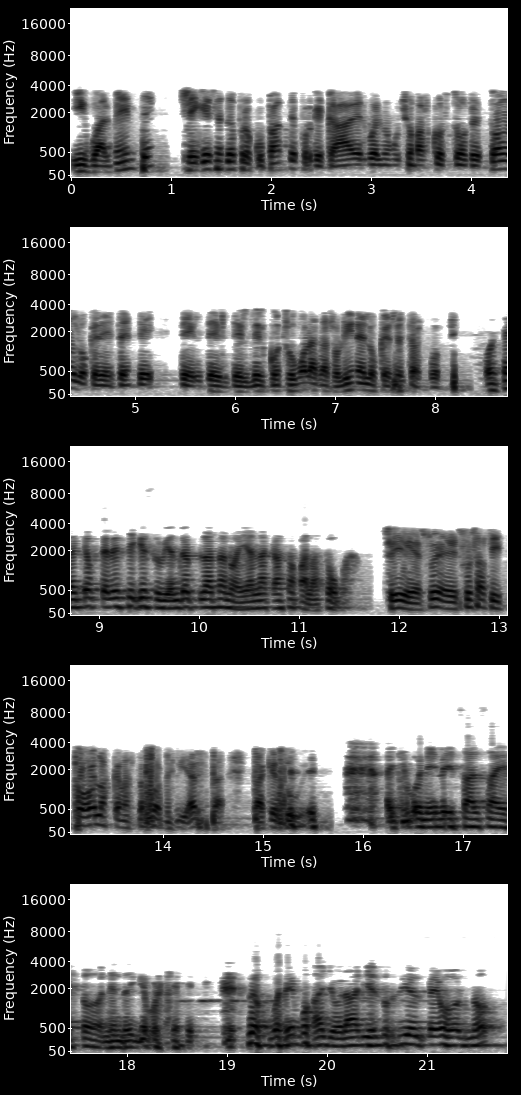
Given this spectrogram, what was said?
igualmente sigue siendo preocupante porque cada vez vuelve mucho más costoso todo lo que depende del, del, del, del consumo de la gasolina y lo que es el transporte. O sea que a usted le sigue subiendo el plátano allá en la casa para la sopa. Sí, eso, eso es así. Todas las canastas familiares está, está que sube. Hay que ponerle salsa a esto, don Enrique, porque nos ponemos a llorar y eso sí es peor, ¿no?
